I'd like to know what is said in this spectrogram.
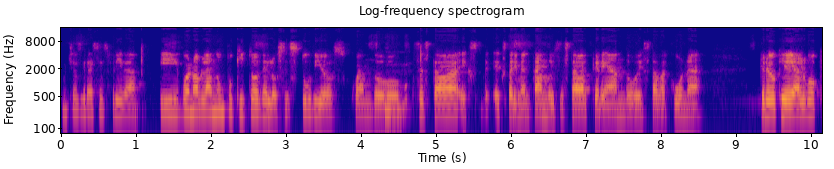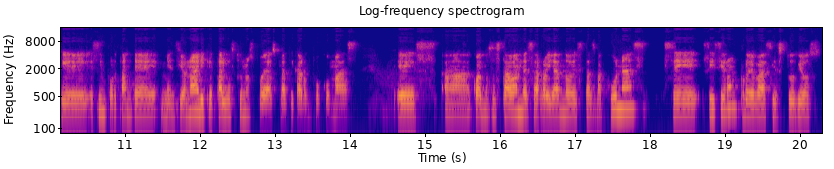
Muchas gracias, Frida. Y bueno, hablando un poquito de los estudios, cuando se estaba experimentando y se estaba creando esta vacuna, creo que algo que es importante mencionar y que tal vez tú nos puedas platicar un poco más es ah, cuando se estaban desarrollando estas vacunas, se, se, hicieron pruebas y estudios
